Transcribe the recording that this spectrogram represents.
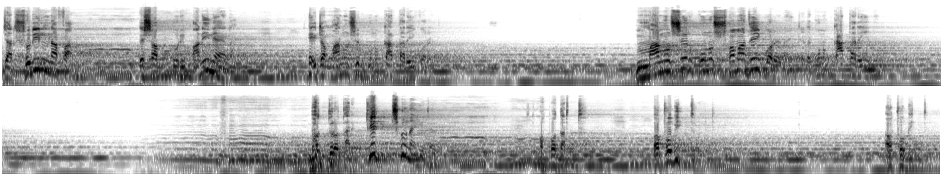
যার শরীর নাফা পেশাব করে পানি নেয় না। এটা মানুষের কোনো কাতারেই পড়ে না। মানুষের কোনো সমাজেই পড়ে না, এটা কোনো কাতারেই না। ভদ্রতার কিচ্ছু নাই এটা। অপদার্থ, অপবিত্র। অপবিত্র।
